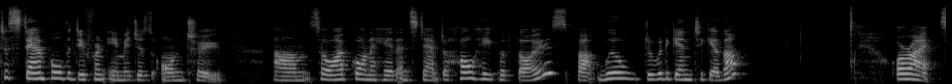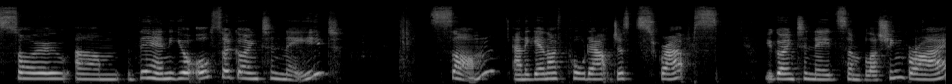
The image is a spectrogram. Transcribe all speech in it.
to stamp all the different images onto. Um, so I've gone ahead and stamped a whole heap of those, but we'll do it again together. All right, so um, then you're also going to need some, and again, I've pulled out just scraps. You're going to need some Blushing Bride,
